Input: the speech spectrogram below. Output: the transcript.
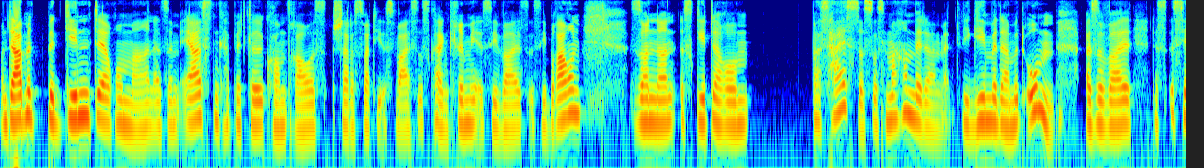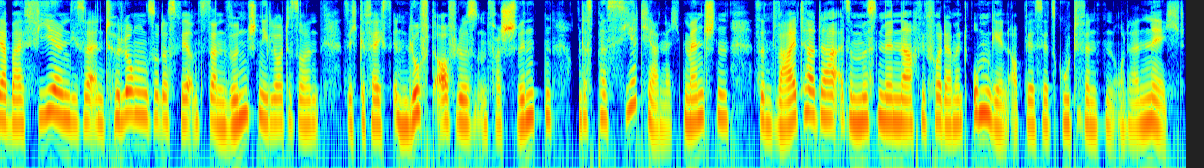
und damit beginnt der Roman. Also im ersten Kapitel kommt raus, Saraswati ist weiß, ist kein Krimi, ist sie weiß, ist sie braun, sondern es geht darum, was heißt das? Was machen wir damit? Wie gehen wir damit um? Also, weil das ist ja bei vielen dieser Enthüllungen so, dass wir uns dann wünschen, die Leute sollen sich gefälligst in Luft auflösen und verschwinden. Und das passiert ja nicht. Menschen sind weiter da, also müssen wir nach wie vor damit umgehen, ob wir es jetzt gut finden oder nicht.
